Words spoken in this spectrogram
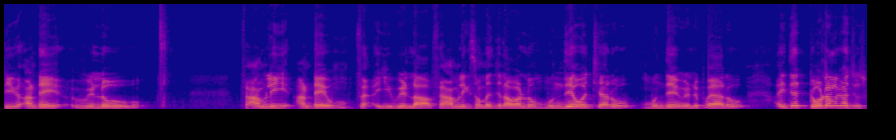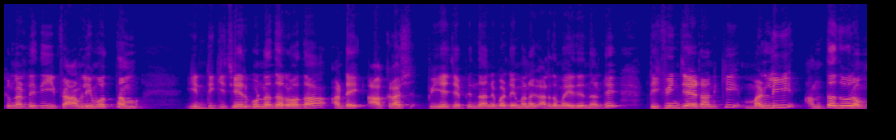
టీవీ అంటే వీళ్ళు ఫ్యామిలీ అంటే ఫ్యా- వీళ్ళ ఫ్యామిలీకి సంబంధించిన వాళ్ళు ముందే వచ్చారు ముందే వెళ్ళిపోయారు. అయితే టోటల్గా చూసుకున్నట్లయితే ఈ ఫ్యామిలీ మొత్తం ఇంటికి చేరుకున్న తర్వాత అంటే ఆకాష్ పిఏ చెప్పిన దాన్ని బట్టి మనకు అర్థమయ్యేది ఏంటంటే టిఫిన్ చేయడానికి మళ్ళీ అంత దూరం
